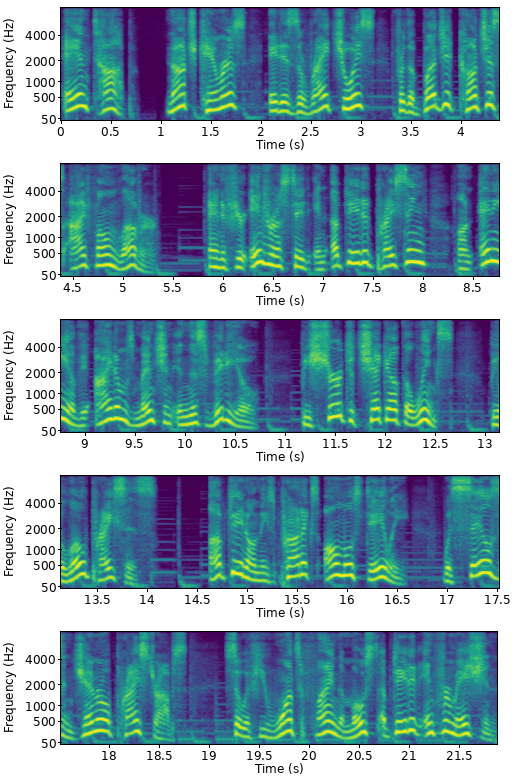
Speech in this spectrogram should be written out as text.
and top-notch cameras. It is the right choice for the budget-conscious iPhone lover. And if you're interested in updated pricing on any of the items mentioned in this video, be sure to check out the links below prices. Update on these products almost daily with sales and general price drops. So if you want to find the most updated information,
